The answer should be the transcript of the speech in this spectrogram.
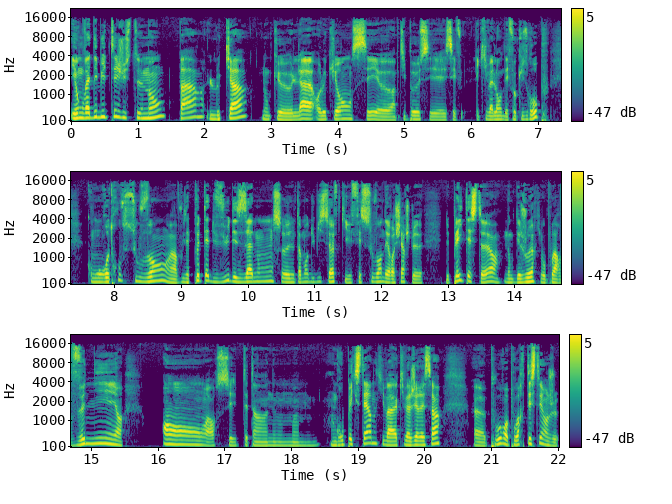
Et on va débuter justement par le cas, donc euh, là en l'occurrence c'est euh, un petit peu c'est l'équivalent des focus group qu'on retrouve souvent. Vous avez peut-être vu des annonces, euh, notamment d'Ubisoft, qui fait souvent des recherches de, playtesters, donc des joueurs qui vont pouvoir venir en. Alors c'est peut-être un, groupe externe qui va gérer ça pour pouvoir tester un jeu.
